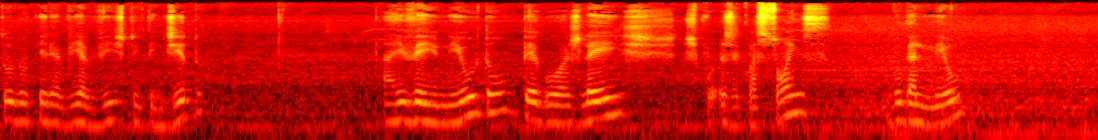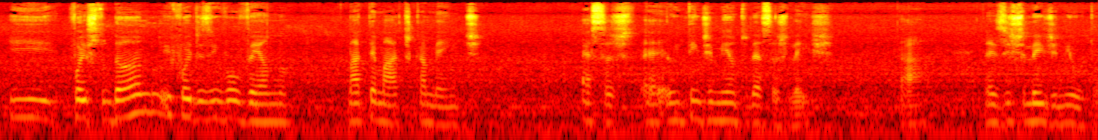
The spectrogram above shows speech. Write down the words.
tudo o que ele havia visto, entendido. Aí veio Newton, pegou as leis, as equações do Galileu e foi estudando e foi desenvolvendo matematicamente essas, é, o entendimento dessas leis. Tá? Não existe lei de Newton,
